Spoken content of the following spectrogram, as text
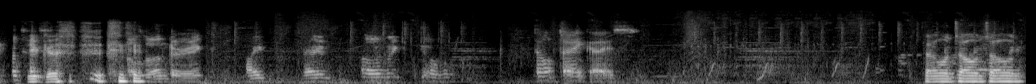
You're good. I was wondering. I, I, I was like, yo. Don't die, guys. Talon, Talon, Talon.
